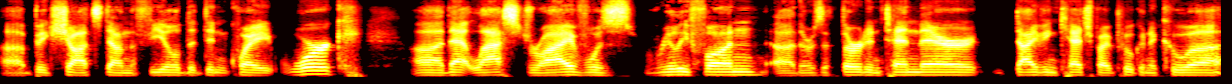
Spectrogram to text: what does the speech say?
uh, big shots down the field that didn't quite work. Uh, that last drive was really fun. Uh, there was a third and 10 there, diving catch by Puka Nacua,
